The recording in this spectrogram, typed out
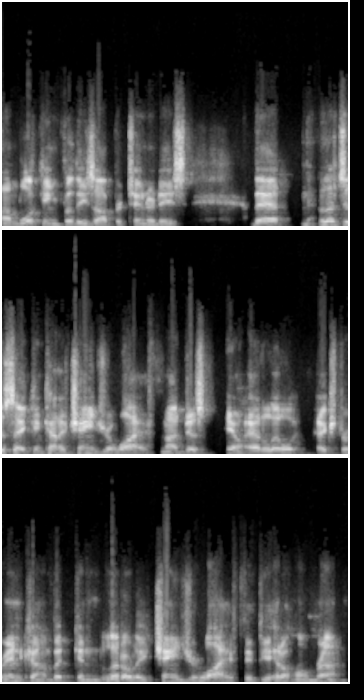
i'm looking for these opportunities that let's just say can kind of change your life, not just you know add a little extra income, but can literally change your life if you hit a home run.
